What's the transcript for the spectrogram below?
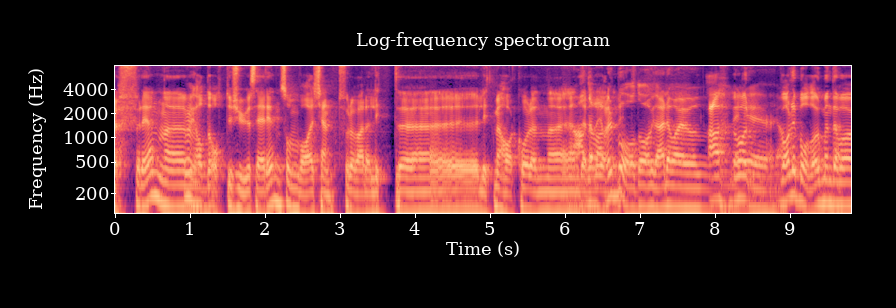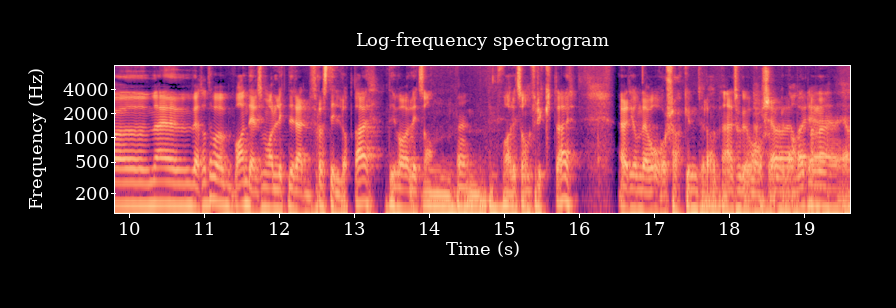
røffere igjen. Eh, Vi hadde 80-20-serien, som var kjent for å være litt, eh, litt mer hardcore enn eh, en Ja, det var vel både og der. Det var jo Ja, det var, var litt både òg, men det var, jeg vet at det var, var en del som var litt redd for å stille opp der. De var litt sånn, var litt sånn frykt der. Jeg vet ikke om det var årsaken til at Jeg tror ikke det var årsaken til bare, men, eh, ja,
